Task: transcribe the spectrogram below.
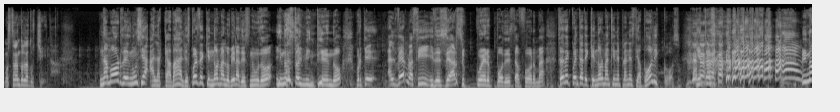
Mostrando la duchita. Namor denuncia a la cabal después de que Norman lo viera desnudo Y no estoy mintiendo, porque al verlo así y desear su cuerpo de esta forma, se da cuenta de que Norman tiene planes diabólicos. Y entonces... y no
